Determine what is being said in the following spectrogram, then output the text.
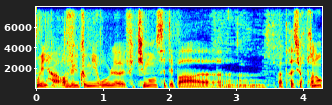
oui. Alors vu comme il roule, effectivement, c'était pas, pas très surprenant.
